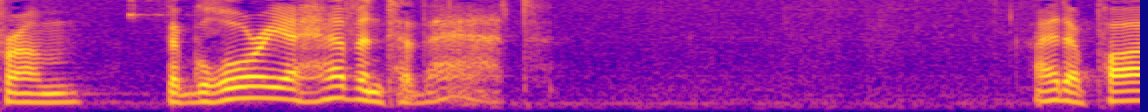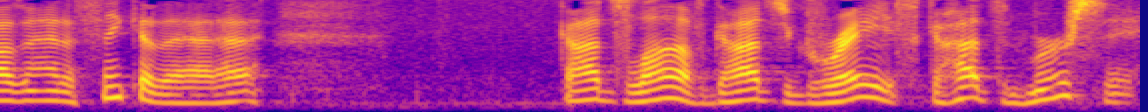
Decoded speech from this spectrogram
From the glory of heaven to that. I had to pause and I had to think of that. God's love, God's grace, God's mercy.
